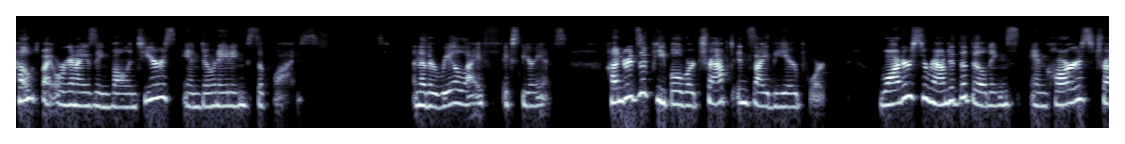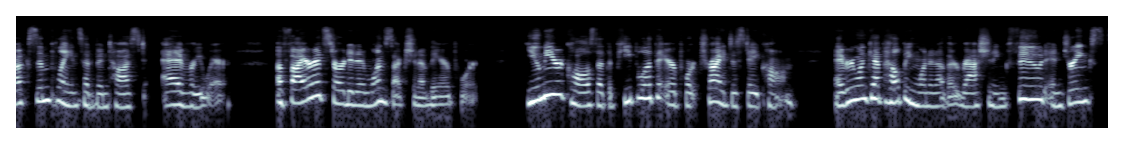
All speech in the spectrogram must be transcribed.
helped by organizing volunteers and donating supplies. Another real life experience. Hundreds of people were trapped inside the airport. Water surrounded the buildings, and cars, trucks, and planes had been tossed everywhere. A fire had started in one section of the airport. Yumi recalls that the people at the airport tried to stay calm. Everyone kept helping one another, rationing food and drinks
